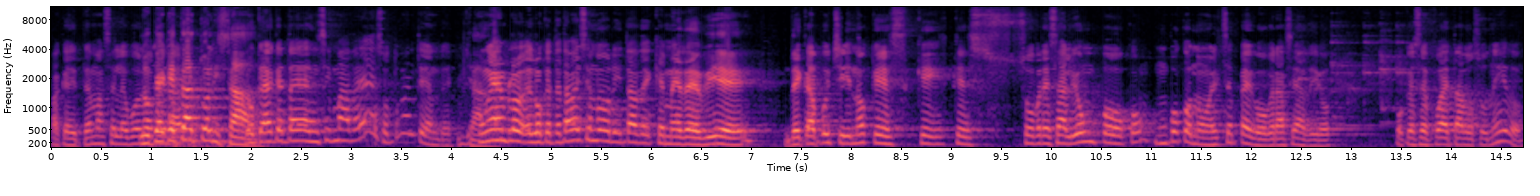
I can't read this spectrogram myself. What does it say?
para que el tema se le vuelva Lo que hay que estar actualizado. Lo que hay que estar encima de eso, ¿tú me entiendes? Un ejemplo, lo que te estaba diciendo ahorita de que me debié de Capuchino, que, es, que, que sobresalió un poco, un poco no, él se pegó, gracias a Dios, porque se fue a Estados Unidos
